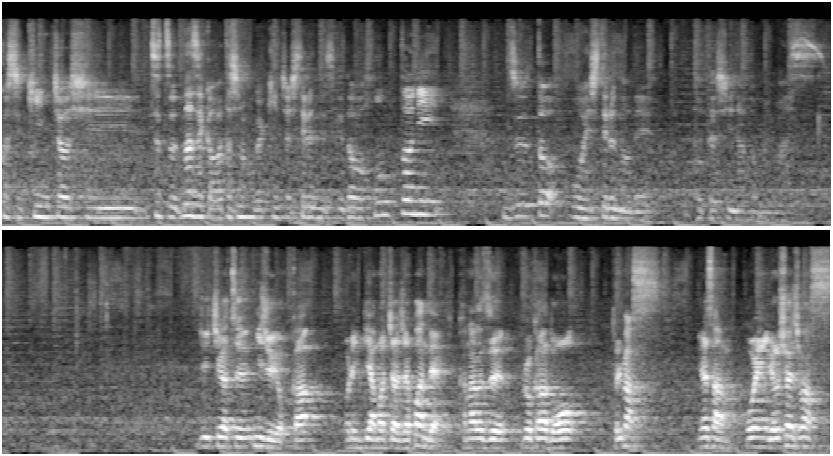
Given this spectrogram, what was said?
少し緊張しつつなぜか私の方が緊張してるんですけど本当にずっと応援してるので取ってほしいなと思います。11月24日オリンピアンアマチュアジャパンで必ずプロカードを取ります。皆さん応援よろしくお願いします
